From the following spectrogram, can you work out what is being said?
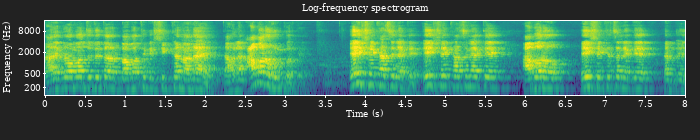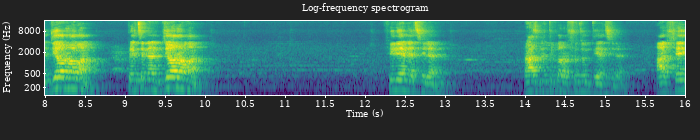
তারেক রহমান যদি তার বাবা থেকে শিক্ষা না নেয়, তাহলে আবারও ভুল করবে। এই শেখ হাসিনাকে, এই শেখ হাসিনাকে আবারও, এই শেখ হাসিনাকে জিয়াউর রহমান, প্রেসিডেন্ট জিয়াউর রহমান ফিরিয়ে এনেছিলেন। রাজনীতি করার সুযোগ দিয়েছিলেন। আর সেই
